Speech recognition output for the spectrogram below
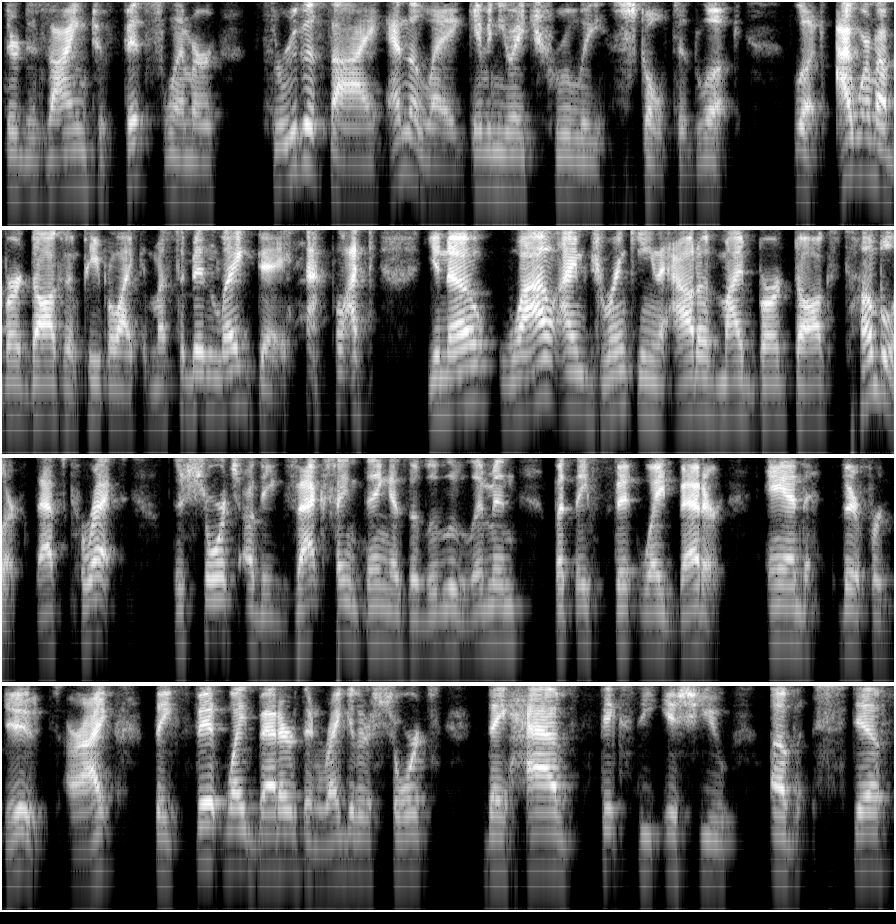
They're designed to fit slimmer through the thigh and the leg, giving you a truly sculpted look. Look, I wear my bird dogs, and people are like, it must have been leg day. like, you know, while I'm drinking out of my bird dog's tumbler. That's correct. The shorts are the exact same thing as the Lululemon, but they fit way better. And they're for dudes. All right. They fit way better than regular shorts. They have fixed the issue of stiff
